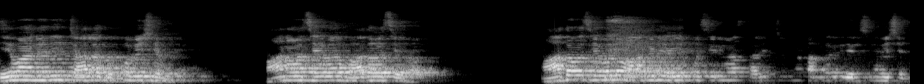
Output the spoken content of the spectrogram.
సేవ అనేది చాలా గొప్ప విషయం. మానవ సేవ మాధవ సేవ. మాధవ సేవలో ఆవిడ అయ్యప్ప శ్రీనివాస్ తరించున్నాడు అందరికీ తెలిసిన విషయం.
